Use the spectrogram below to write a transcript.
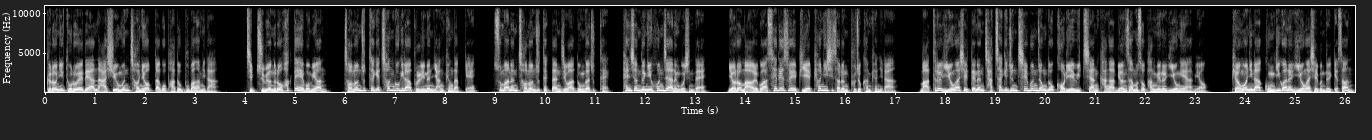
그러니 도로에 대한 아쉬움은 전혀 없다고 봐도 무방합니다. 집 주변으로 확대해보면 전원주택의 천국이라 불리는 양평답게 수많은 전원주택 단지와 농가주택, 펜션 등이 혼재하는 곳인데 여러 마을과 세대수에 비해 편의시설은 부족한 편이라 마트를 이용하실 때는 자차 기준 7분 정도 거리에 위치한 강화 면사무소 방면을 이용해야 하며 병원이나 공기관을 이용하실 분들께선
